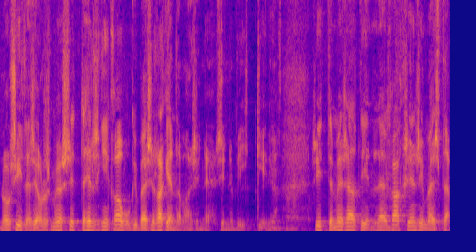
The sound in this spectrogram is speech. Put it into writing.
No siitä seurasi myös sitten Helsingin kaupunki pääsi rakentamaan sinne, sinne viikkiin. Ja sitten me saatiin nämä kaksi ensimmäistä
